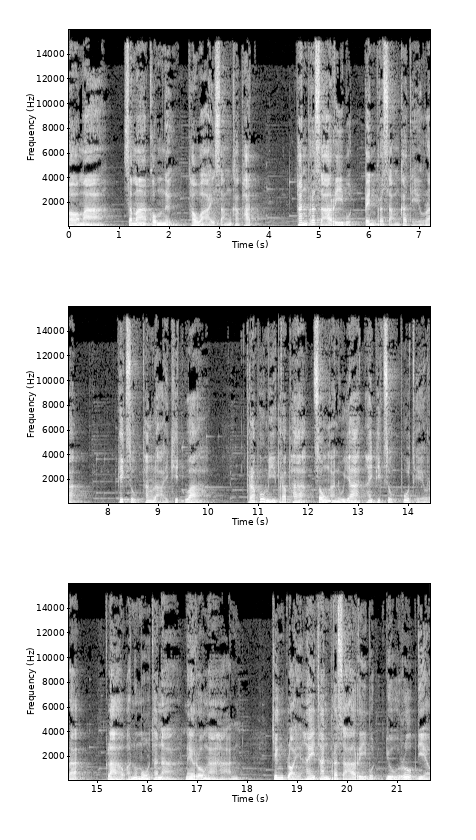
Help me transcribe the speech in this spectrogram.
ต่อมาสมาคมหนึ่งถวายสังฆพัดท่านพระสารีบุตรเป็นพระสังฆเถระ ภิกษุทั้งหลายคิดว่า พระผู้มีพระภาคทรงอนุญาตให้ภิกษุผู้เถระ กล่าวอนุโมทนาในโรงอาหาร จึงปล่อยให้ท่านพระสารีบุตรอยู่รูปเดียว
